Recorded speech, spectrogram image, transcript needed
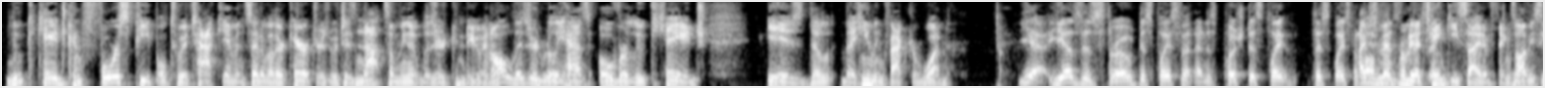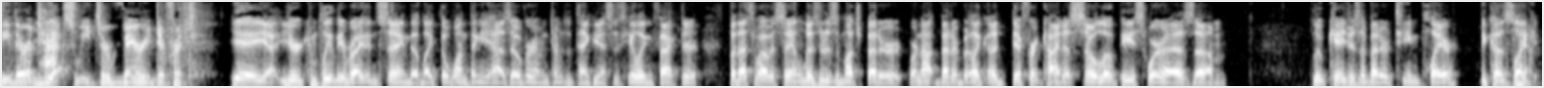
Luke Cage can force people to attack him instead of other characters, which is not something that Lizard can do. And all Lizard really has over Luke Cage is the the healing factor one. Yeah, he has his throw displacement and his push displa- displacement. I just meant from basic. the tanky side of things. Obviously, their attack Yeah. suites are very different. Yeah, yeah, yeah. You're completely right in saying that like the one thing he has over him in terms of tankiness is healing factor. But that's why I was saying Lizard is a much better, or not better, but like a different kind of solo piece. Whereas um, Luke Cage is a better team player because like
